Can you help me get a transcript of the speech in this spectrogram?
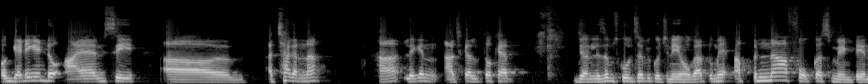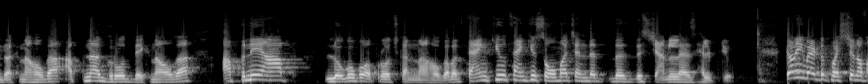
for getting in to I M C अच्छा करना। हाँ लेकिन आजकल तो खैर जर्नलिज्म स्कूल से भी कुछ नहीं होगा। तुम्हें अपना फोकस मेंटेन रखना होगा, अपना ग्रोथ देखना होगा। अपने आप लोगों को अप्रोच करना होगा। But thank you thank you so much and this channel has help you coming back to question of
